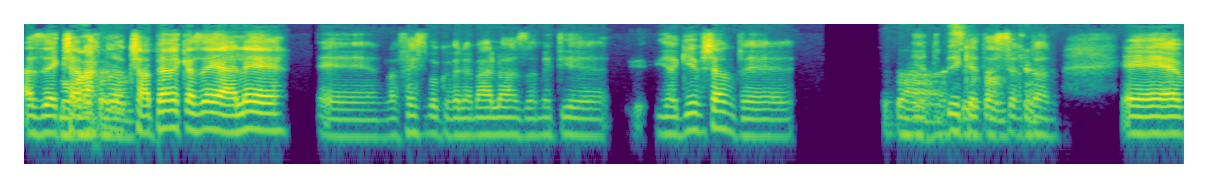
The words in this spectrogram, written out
אז כשאנחנו, כשהפרק הזה יעלה בפייסבוק ולמעלה, אז עמית יגיב שם וידביק את הסרטון. כן.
